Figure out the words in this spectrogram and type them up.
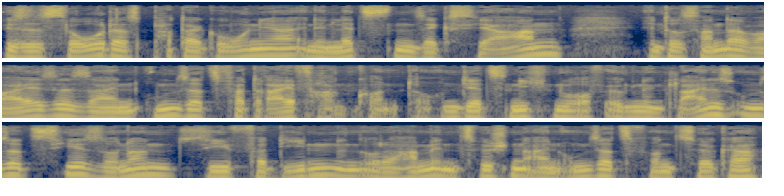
ist es so, dass Patagonia in den letzten sechs Jahren interessanterweise seinen Umsatz verdreifachen konnte. Und jetzt nicht nur auf irgendein kleines Umsatzziel, sondern sie verdienen oder haben inzwischen einen Umsatz von circa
